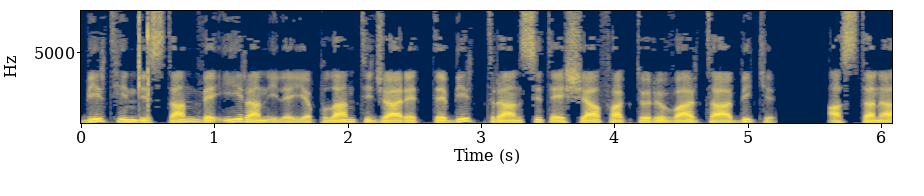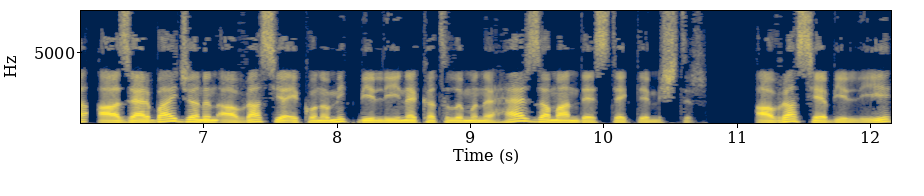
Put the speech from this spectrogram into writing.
bir Hindistan ve İran ile yapılan ticarette bir transit eşya faktörü var tabii ki. Astana, Azerbaycan'ın Avrasya Ekonomik Birliği'ne katılımını her zaman desteklemiştir. Avrasya Birliği,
